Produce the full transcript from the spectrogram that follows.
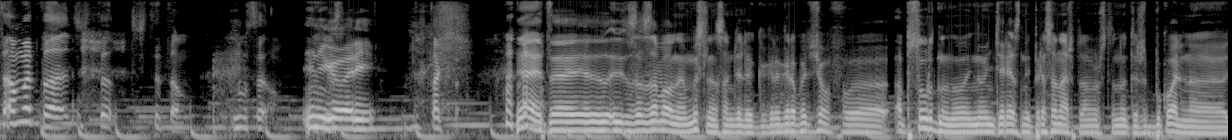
Там это, что там? Ну, И не говори. так-то. Не, это э, за- забавная мысль, на самом деле. Гор- Горбачев э, абсурдно, но, но интересный персонаж, потому что, ну, это же буквально, э,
